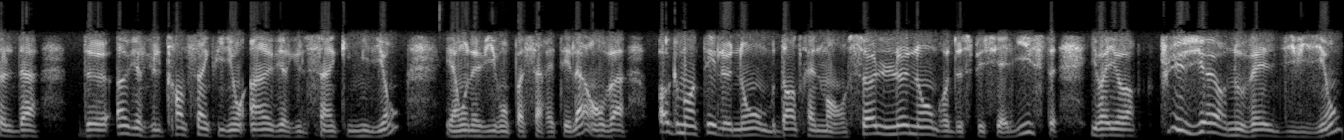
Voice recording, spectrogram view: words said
soldats de 1,35 million à 1,5 million, et à mon avis, ils vont pas s'arrêter là. On va augmenter le nombre d'entraînements au sol, le nombre de spécialistes. Il va y avoir plusieurs nouvelles divisions.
